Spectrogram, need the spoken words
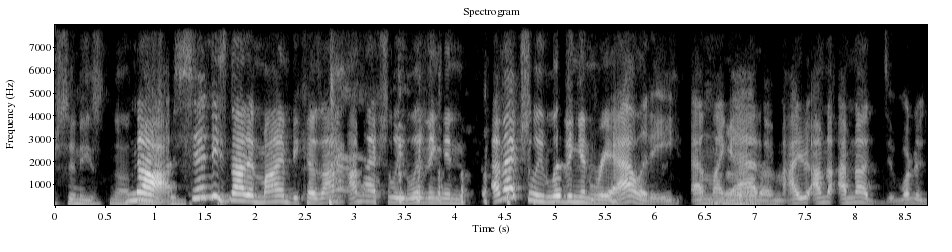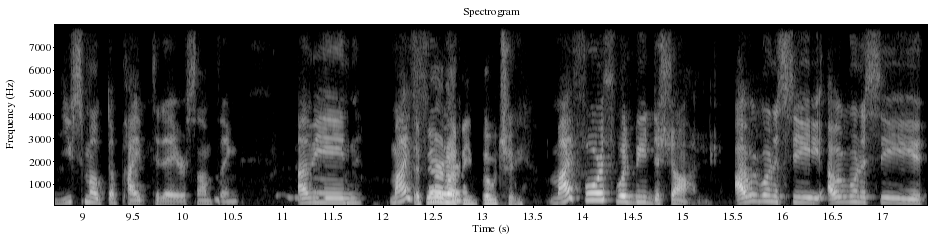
Sydney's not? Nah, Sydney's not in mine because I'm I'm actually living in I'm actually living in reality. Unlike No. Adam, I I'm not I'm not. What are, you smoked a pipe today or something? I mean, my It better not fourth, be Voce. My fourth would be Deshawn. I would want to see. I would want to see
